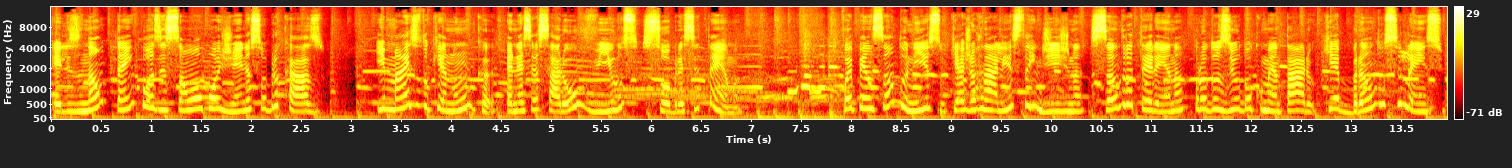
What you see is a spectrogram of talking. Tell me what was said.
eles não têm posição homogênea sobre o caso e mais do que nunca, é necessário ouvi-los sobre esse tema. Foi pensando nisso que a jornalista indígena Sandra Terena produziu o documentário Quebrando o Silêncio,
